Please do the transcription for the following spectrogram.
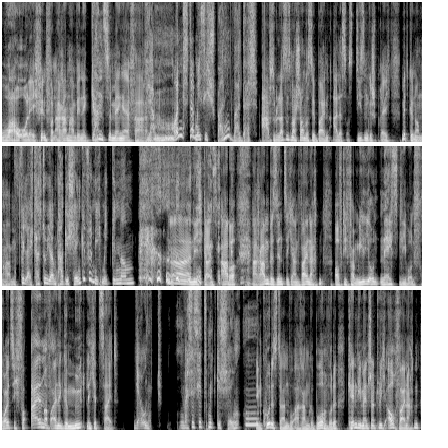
Wow, Ole, ich finde, von Aram haben wir eine ganze Menge erfahren. Ja, monstermäßig spannend war das. Absolut. Lass uns mal schauen, was wir beiden alles aus diesem Gespräch mitgenommen haben. Vielleicht hast du ja ein paar Geschenke für mich mitgenommen. Na, nicht ganz. Aber Aram besinnt sich an Weihnachten auf die Familie und Nächstenliebe und freut sich vor allem auf eine gemütliche Zeit. Ja, und was ist jetzt mit Geschenken? In Kurdistan, wo Aram geboren wurde, kennen die Menschen natürlich auch Weihnachten,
